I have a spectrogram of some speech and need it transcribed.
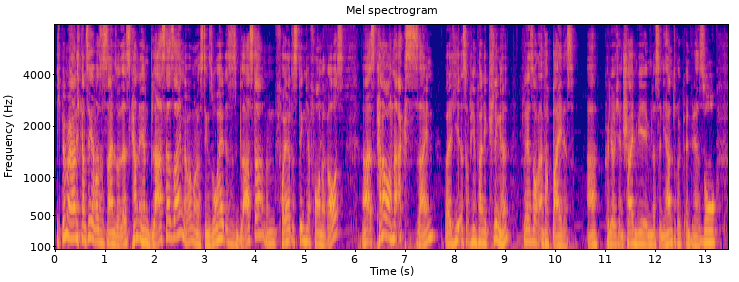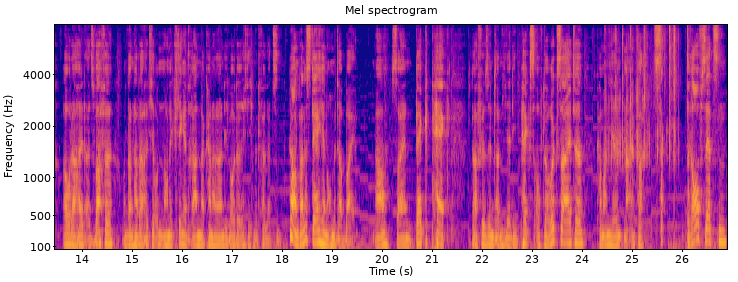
ich bin mir gar nicht ganz sicher, was es sein soll. Es kann ein Blaster sein, wenn man das Ding so hält, ist es ein Blaster, dann feuert das Ding hier vorne raus. Ja, es kann aber auch eine Axt sein, weil hier ist auf jeden Fall eine Klinge. Vielleicht ist es auch einfach beides. Ja, könnt ihr euch entscheiden, wie ihr ihm das in die Hand drückt, entweder so oder halt als Waffe und dann hat er halt hier unten noch eine Klinge dran, da kann er dann die Leute richtig mit verletzen. Ja, und dann ist der hier noch mit dabei. Ja, sein Backpack. Dafür sind dann hier die Packs auf der Rückseite kann man hier hinten einfach zack draufsetzen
